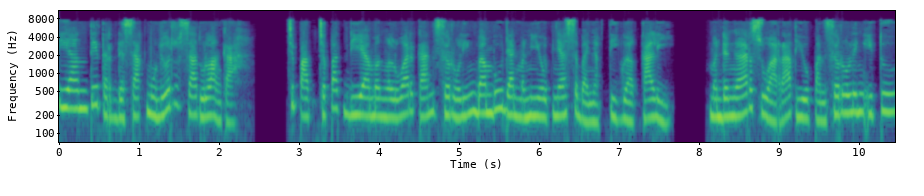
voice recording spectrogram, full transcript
Tianti terdesak mundur satu langkah. Cepat-cepat dia mengeluarkan seruling bambu dan meniupnya sebanyak tiga kali. Mendengar suara tiupan seruling itu,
